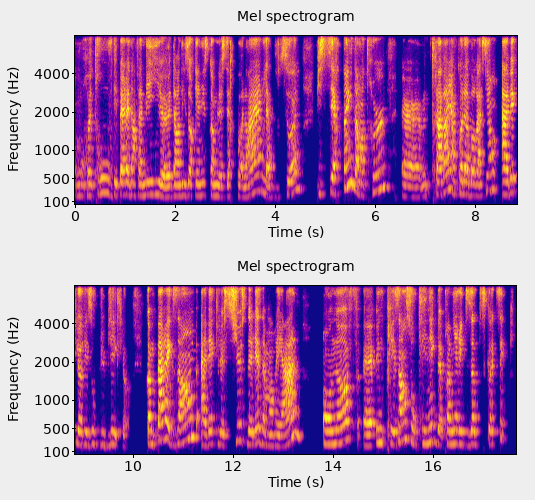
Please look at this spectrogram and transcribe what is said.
on retrouve des pères aidants famille euh, dans des organismes comme le Cercle polaire, la Boussole, puis certains d'entre eux euh, travaillent en collaboration avec le réseau public, comme par exemple avec le CIUS de l'Est de Montréal, on offre euh, une présence aux cliniques de premier épisode psychotique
